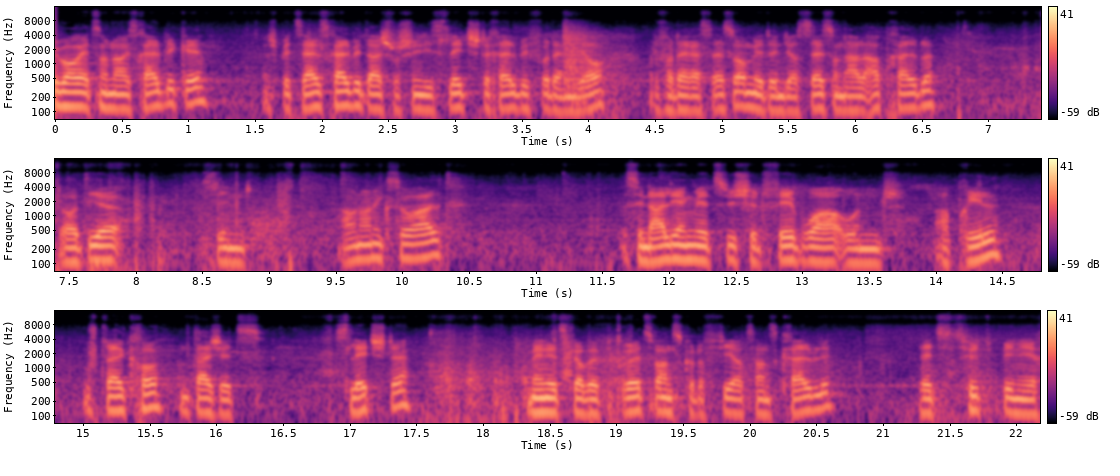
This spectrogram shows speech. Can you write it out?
Überall jetzt noch ein neues Kälbchen gegeben. Ein spezielles Kälbchen, das ist wahrscheinlich das letzte Kälbchen von diesem Jahr oder von dieser Saison. Wir tun ja saisonal abkälben. Da die sind auch noch nicht so alt. Das sind alle irgendwie zwischen Februar und April auf die Welt gekommen. Und das ist jetzt das letzte. Wir haben jetzt glaube ich etwa 23 oder 24 Kälbchen. Jetzt, heute bin ich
